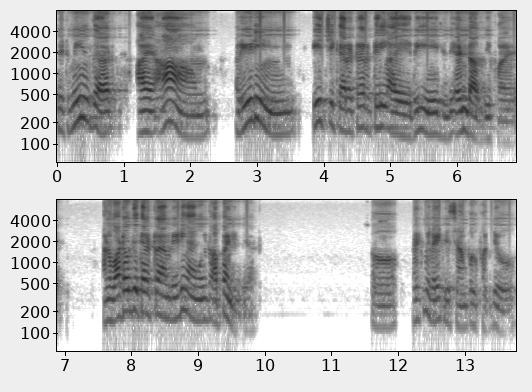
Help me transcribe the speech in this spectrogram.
It means that I am reading each character till I reach the end of the file. And whatever the character I am reading, I am going to append it there. So let me write this sample for you.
